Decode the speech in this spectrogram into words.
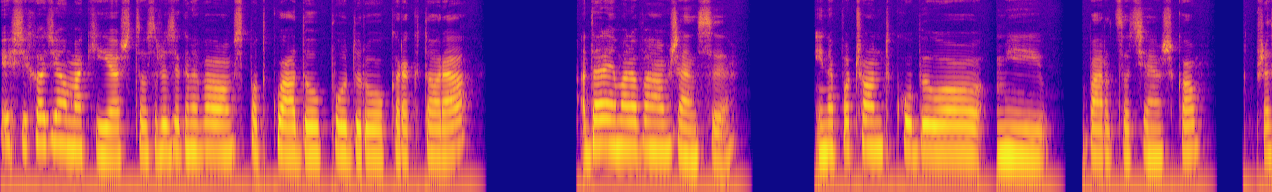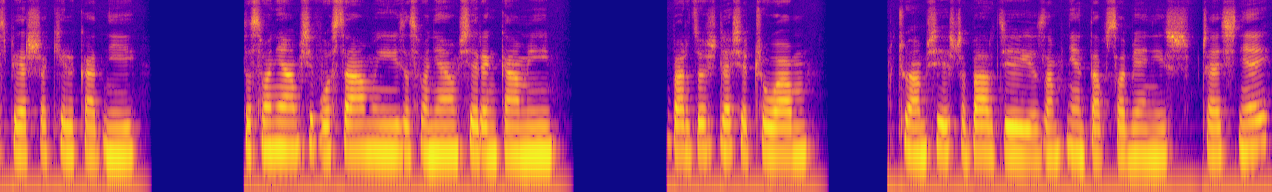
Jeśli chodzi o makijaż, to zrezygnowałam z podkładu, pudru, korektora, a dalej malowałam rzęsy. I na początku było mi bardzo ciężko. Przez pierwsze kilka dni zasłaniałam się włosami, zasłaniałam się rękami. Bardzo źle się czułam. Czułam się jeszcze bardziej zamknięta w sobie niż wcześniej.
